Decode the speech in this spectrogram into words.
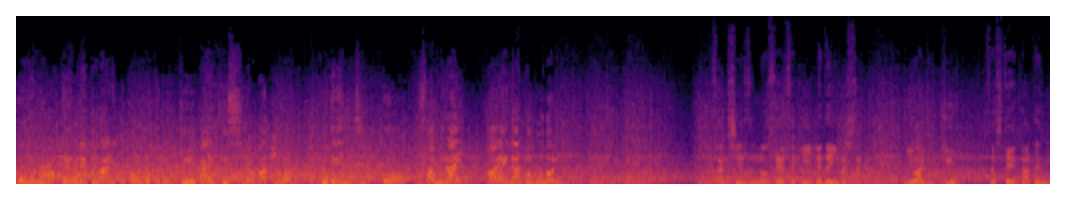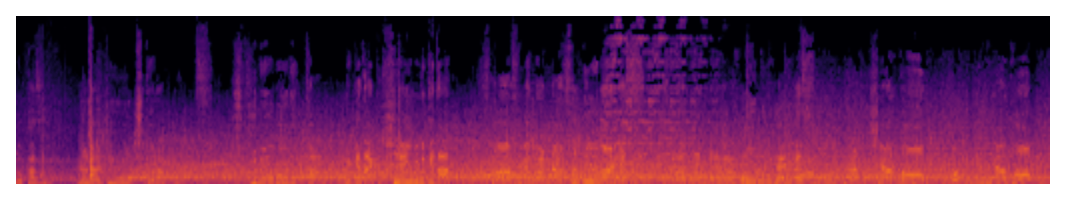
ボールを点で捉えることのできる球界屈指のバットマン不言実行侍前田智則。昨シーズンの成績出ていましたが2割9分そして打点の数が71となっています低めのボール打った。抜けたきれいに抜けた。さあセカンドランナー三塁を回ります。サードランナーがホームに帰ります。タッチアウト。本塁アウト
